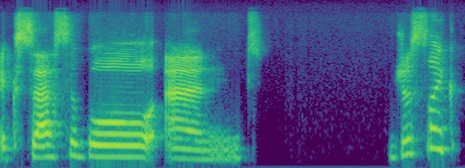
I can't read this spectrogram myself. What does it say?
accessible and just like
